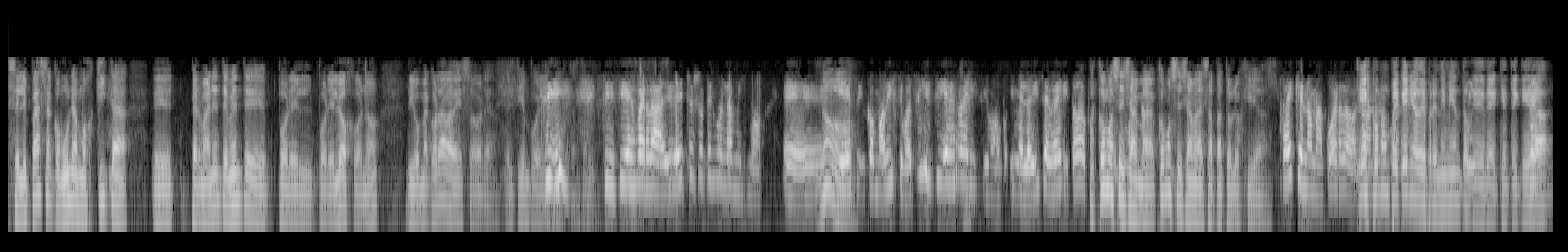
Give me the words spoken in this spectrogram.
se le pasa como una mosquita eh, permanentemente por el, por el ojo, ¿no? Digo, me acordaba de eso ahora, el tiempo de la sí, Sí, sí, es verdad. Y de hecho yo tengo lo mismo. Eh, Y es incomodísimo. Sí, sí, es rarísimo. Y me lo hice ver y todo. ¿Cómo se llama? ¿Cómo se llama esa patología? ¿Sabes que no me acuerdo? es como un pequeño desprendimiento que, que te queda.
